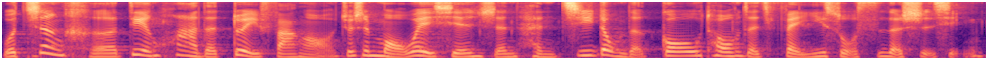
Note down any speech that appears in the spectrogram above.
我正和电话的对方哦，就是某位先生很激动的沟通着匪夷所思的事情。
